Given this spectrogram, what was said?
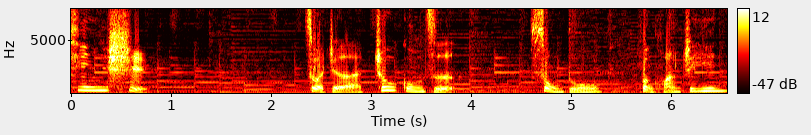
心事，作者周公子，诵读凤凰之音。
